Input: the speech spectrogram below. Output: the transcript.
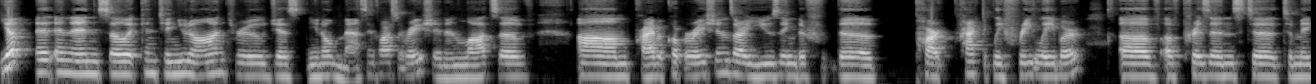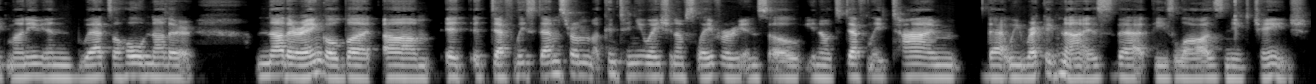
Yep. And, and then so it continued on through just, you know, mass incarceration and lots of um, private corporations are using the, the part practically free labor of, of prisons to, to make money. And that's a whole nother, another angle, but um, it, it definitely stems from a continuation of slavery. And so, you know, it's definitely time that we recognize that these laws need to change.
